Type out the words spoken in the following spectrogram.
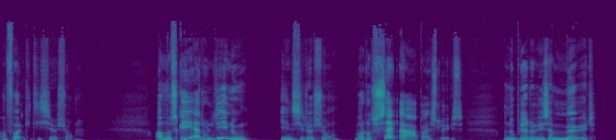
om folk i de situationer. Og måske er du lige nu i en situation, hvor du selv er arbejdsløs. Og nu bliver du ligesom mødt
